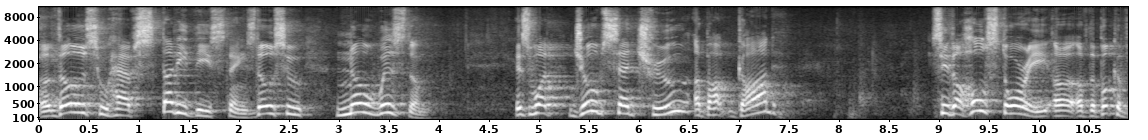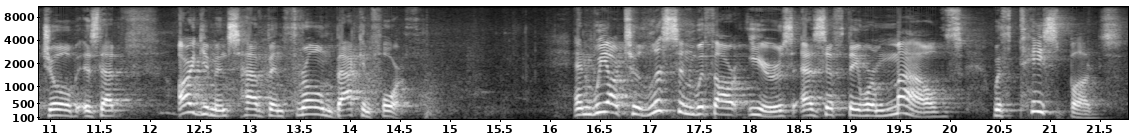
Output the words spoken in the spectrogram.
uh, those who have studied these things, those who know wisdom. Is what Job said true about God? See, the whole story uh, of the book of Job is that arguments have been thrown back and forth. And we are to listen with our ears as if they were mouths with taste buds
